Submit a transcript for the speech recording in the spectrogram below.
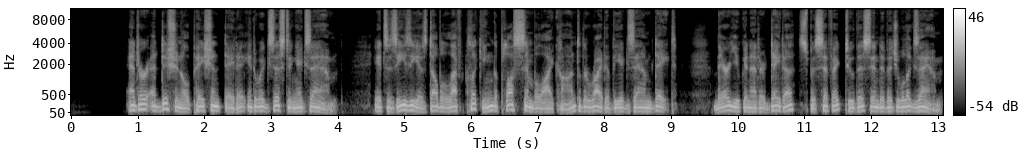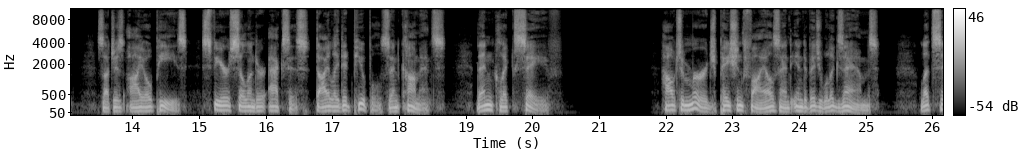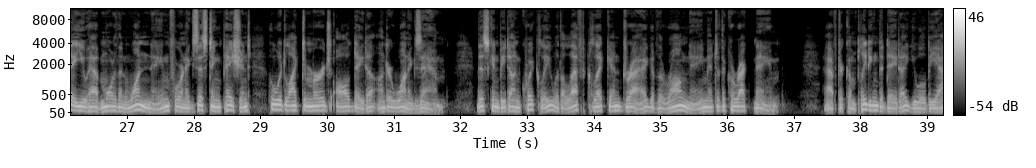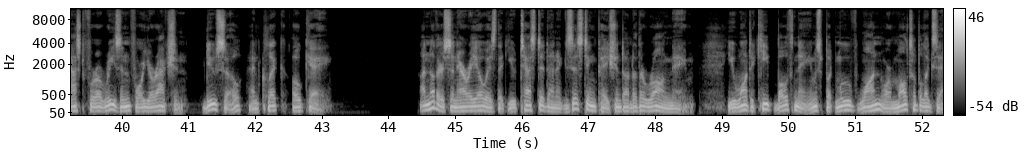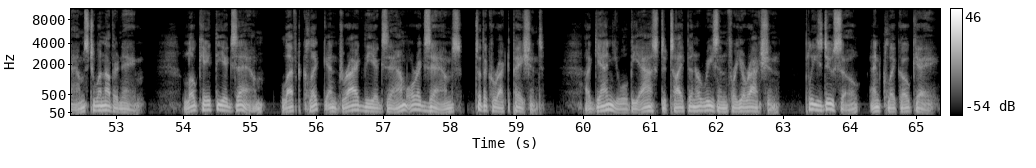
Enter additional patient data into existing exam. It's as easy as double left-clicking the plus symbol icon to the right of the exam date. There you can enter data specific to this individual exam, such as IOPs, sphere cylinder axis, dilated pupils, and comments. Then click Save. How to merge patient files and individual exams. Let's say you have more than one name for an existing patient who would like to merge all data under one exam. This can be done quickly with a left click and drag of the wrong name into the correct name. After completing the data, you will be asked for a reason for your action. Do so and click OK. Another scenario is that you tested an existing patient under the wrong name. You want to keep both names but move one or multiple exams to another name. Locate the exam, left-click and drag the exam or exams to the correct patient. Again, you will be asked to type in a reason for your action. Please do so and click OK.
